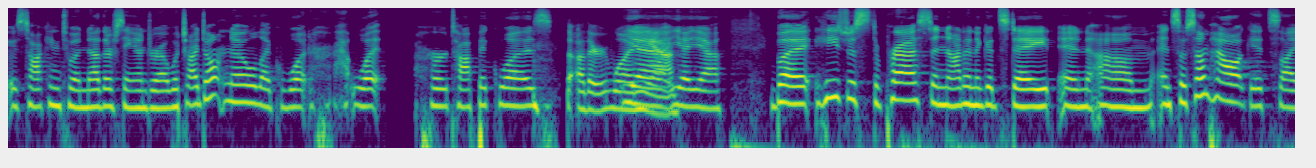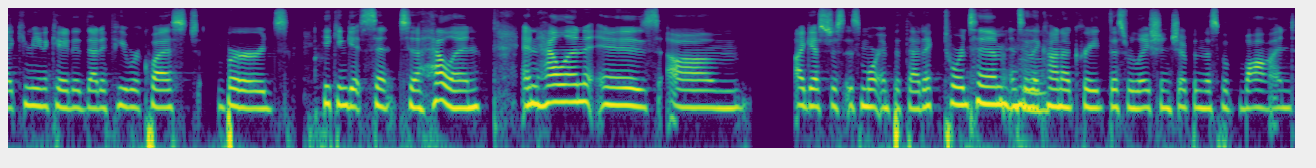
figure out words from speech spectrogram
is talking to another Sandra, which I don't know like what what her topic was. The other one, yeah, yeah. yeah, yeah. But he's just depressed and not in a good state, and um, and so somehow it gets like communicated that if he requests birds, he can get sent to Helen, and Helen is um, I guess just is more empathetic towards him, and so they Mhm. kind of create this relationship and this bond,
